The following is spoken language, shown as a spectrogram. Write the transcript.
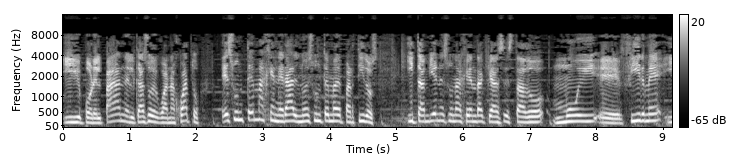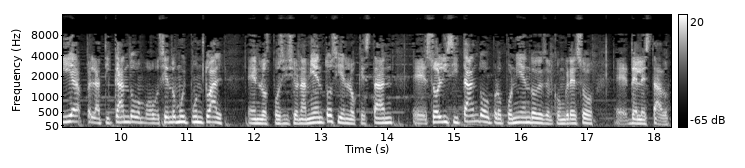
y por el PAN, el caso de Guanajuato. Es un tema general, no es un tema de partidos. Y también es una agenda que has estado muy eh, firme y platicando o siendo muy puntual en los posicionamientos y en lo que están eh, solicitando o proponiendo desde el Congreso eh, del Estado.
